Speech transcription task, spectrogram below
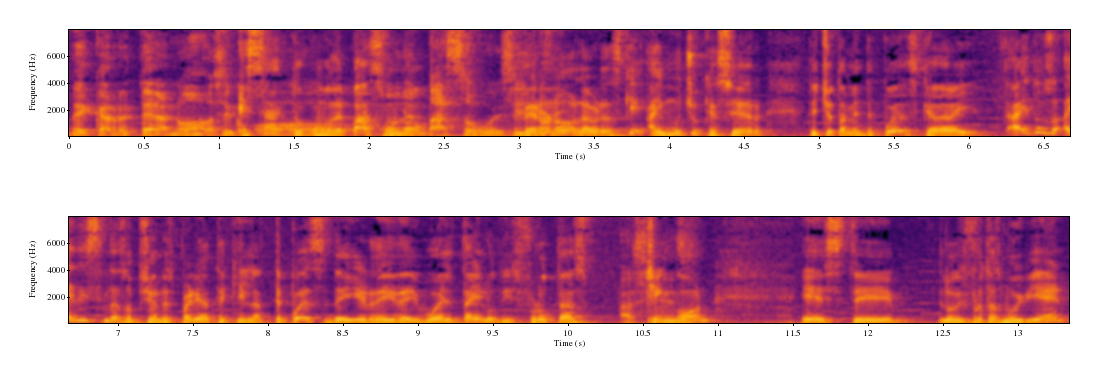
de carretera, ¿no? Así como- Exacto, como de paso, como ¿no? De paso, güey. sí, pero sí, no, sí. la verdad es que hay mucho que hacer. De hecho, también te puedes quedar ahí. Hay dos, hay distintas opciones para ir a Tequila. Te puedes de ir de ida y vuelta y lo disfrutas Así chingón. Este, lo disfrutas muy bien.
